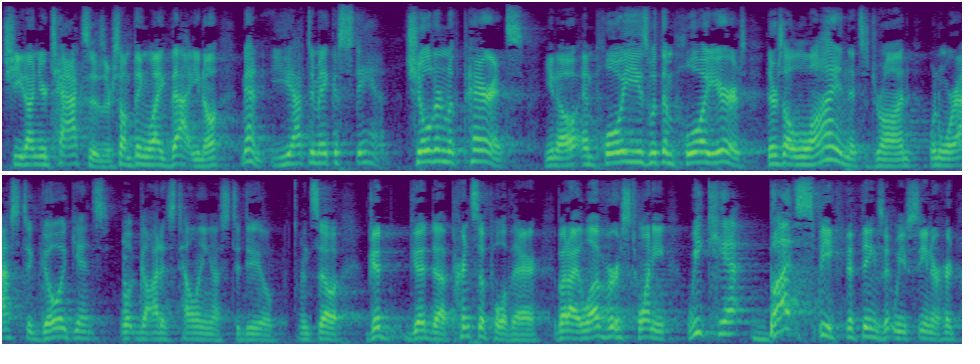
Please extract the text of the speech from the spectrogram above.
cheat on your taxes or something like that you know man you have to make a stand children with parents you know, employees with employers. There's a line that's drawn when we're asked to go against what God is telling us to do. And so, good, good uh, principle there. But I love verse 20. We can't but speak the things that we've seen or heard.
